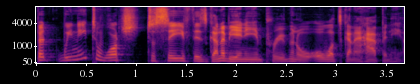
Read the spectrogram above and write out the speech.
but we need to watch to see if there's going to be any improvement or, or what's going to happen here.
